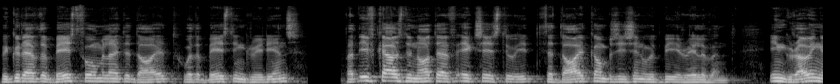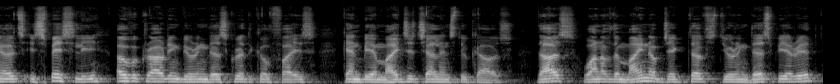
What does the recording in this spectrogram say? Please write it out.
We could have the best formulated diet with the best ingredients, but if cows do not have access to it, the diet composition would be irrelevant. In growing herds, especially, overcrowding during this critical phase can be a major challenge to cows. Thus, one of the main objectives during this period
